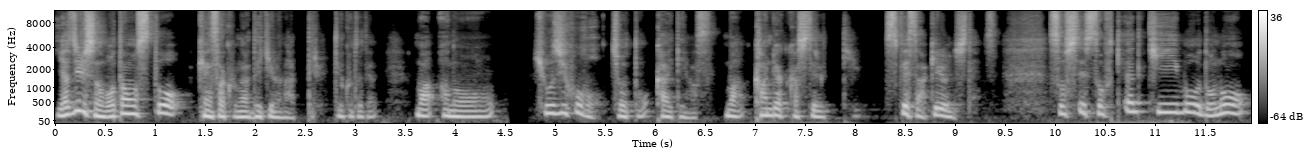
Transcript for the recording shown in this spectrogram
矢印のボタンを押すと検索ができるようになっているということで、まあ、あの、表示方法をちょっと変えています。まあ、簡略化してるっていう、スペース開けるようにしています。そしてソフトウェアキーボードの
